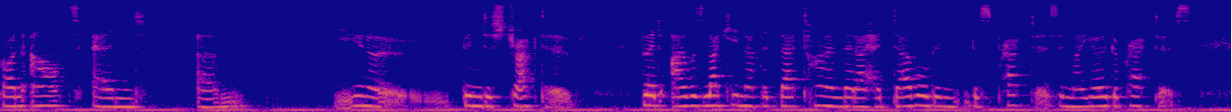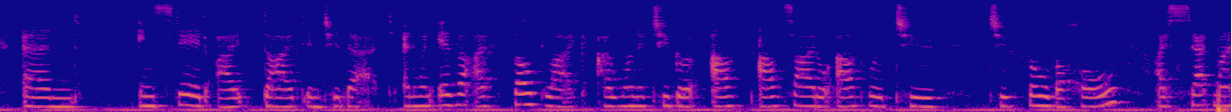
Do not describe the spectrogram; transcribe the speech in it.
gone out and, um, you know, been destructive. But I was lucky enough at that time that I had dabbled in this practice, in my yoga practice. And instead, I dived into that. And whenever I felt like I wanted to go out, outside or outward to, to fill the hole, I sat my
